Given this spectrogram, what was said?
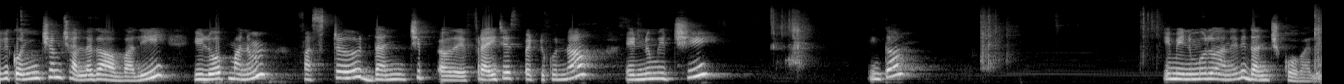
ఇవి కొంచెం చల్లగా అవ్వాలి. ఈలోపు మనం ఫస్ట్ దంచి అదే ఫ్రై చేసి పెట్టుకున్న ఎండుమిర్చి ఇంకా ఈ మినుములు అనేది దంచుకోవాలి.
